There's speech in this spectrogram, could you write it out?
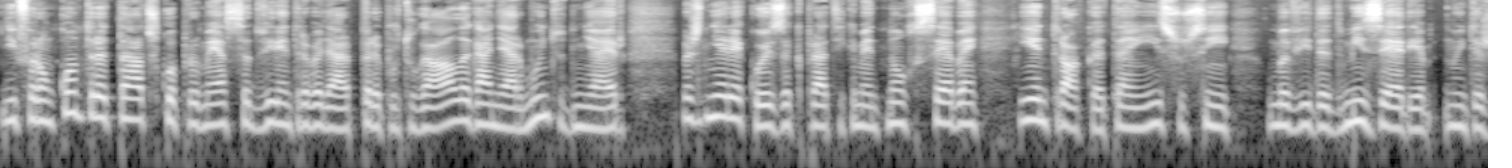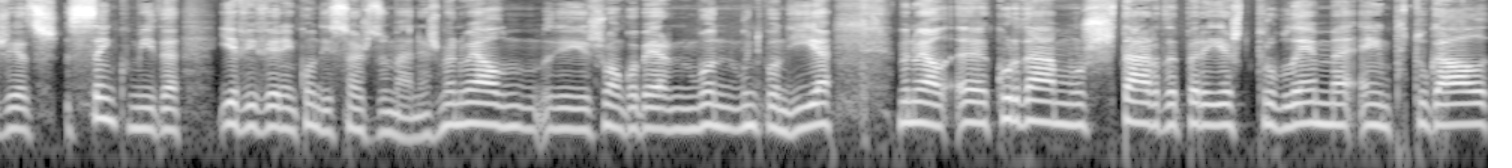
e foram contratados com a promessa de virem trabalhar para Portugal a ganhar muito dinheiro, mas dinheiro é coisa que praticamente não recebem e, em troca, têm, isso sim, uma vida de miséria, muitas vezes sem comida e a viver em condições desumanas. Manuel e João Goberno, muito bom dia. Manuel, acordamos tarde para este problema em Portugal.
